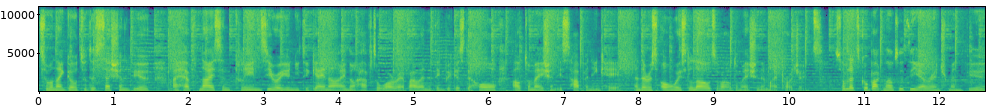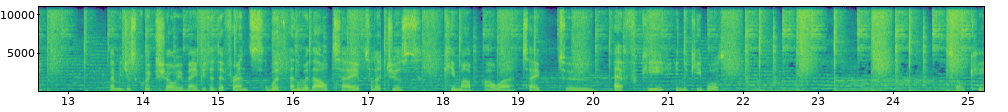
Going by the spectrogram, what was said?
so when I go to the session view, I have nice and clean zero unity gain and I don't have to worry about anything because the whole automation is happening here. And there is always loads of automation in my projects. So let's go back now to the arrangement view. Let me just quick show you maybe the difference with and without tape. So let's just key map our tape to F key in the keyboard. So key.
